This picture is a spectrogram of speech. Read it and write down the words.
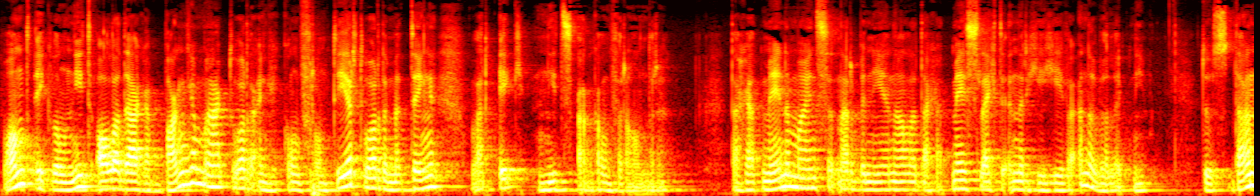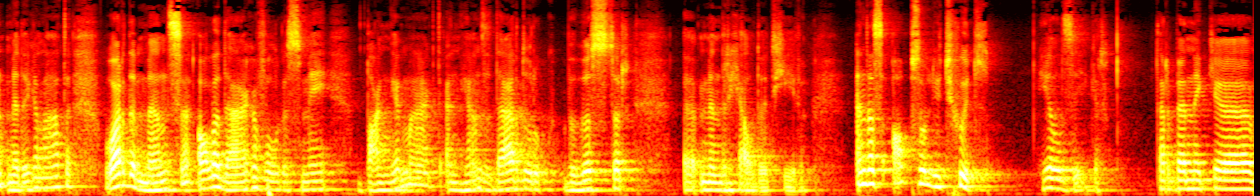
Want ik wil niet alle dagen bang gemaakt worden en geconfronteerd worden met dingen waar ik niets aan kan veranderen. Dat gaat mijn mindset naar beneden halen, dat gaat mij slechte energie geven en dat wil ik niet. Dus dan midden gelaten, worden mensen alle dagen volgens mij bang gemaakt en gaan ze daardoor ook bewuster uh, minder geld uitgeven. En dat is absoluut goed, heel zeker. Daar ben ik, uh,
